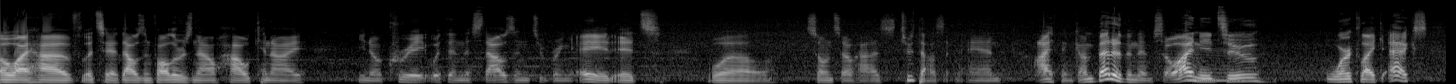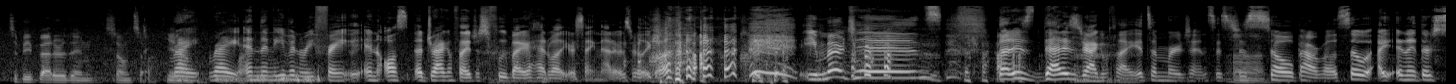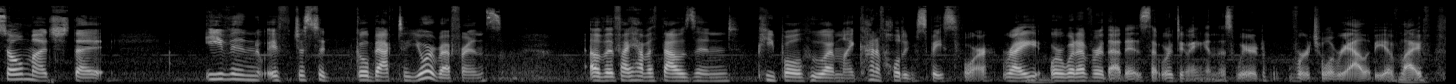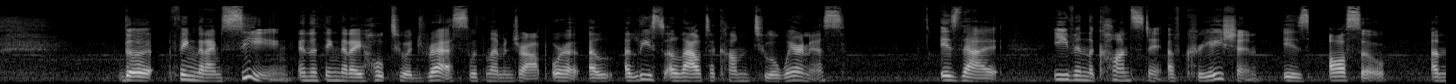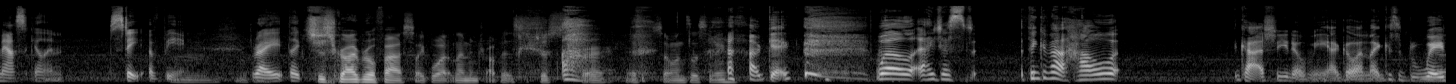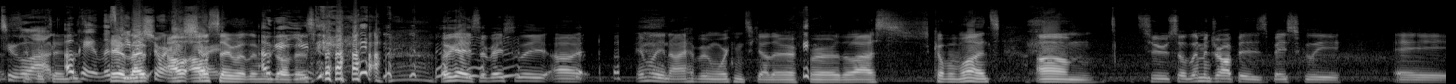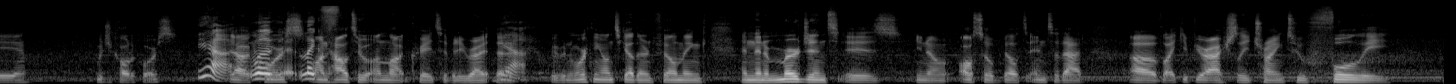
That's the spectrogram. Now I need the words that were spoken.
oh, I have, let's say, a thousand followers now, how can I, you know, create within this thousand to bring aid? It's, well, so and so has 2,000, and I think I'm better than them. So I need to work like X to be better than so and so. Right, right. And then even reframe and also a dragonfly just flew by your head while you were saying that. It was really cool. emergence. That is that is dragonfly. It's emergence. It's just Uh-huh. so powerful. So I and it, there's so much that even if just to go back to your reference of if I have a thousand people who I'm like kind of holding space for, right? Mm-hmm. Or whatever that is that we're doing in this weird virtual reality of mm-hmm. life. The thing that I'm seeing and the thing that I hope to address with Lemon Drop, or a, at least allow to come to awareness, is that even the constant of creation is also a masculine state of being, mm. Right? Like, Describe real fast, like what lemon drop is, just Ah. for if someone's listening. okay. Well, I just think about how. Gosh, you know me. I go on like way Yeah, too long. tangents. Okay, let's Here, keep let- it short. I'll, I'll say what lemon Okay, drop is. okay, so basically, uh, Emily and I have been working together for the last couple months. Um, to so lemon drop is basically a would you call it a course? Yeah. Yeah, well, course like on how to unlock creativity, right? That Yeah. we've been working on together and filming, and then emergence is you know also built into that of like if you're actually trying to fully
